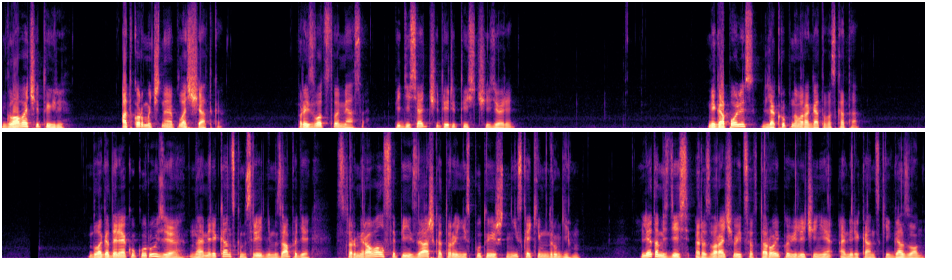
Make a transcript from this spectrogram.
Глава 4. Откормочная площадка. Производство мяса. 54 тысячи зерен. Мегаполис для крупного рогатого скота. Благодаря кукурузе на американском Среднем Западе сформировался пейзаж, который не спутаешь ни с каким другим. Летом здесь разворачивается второй по величине американский газон.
